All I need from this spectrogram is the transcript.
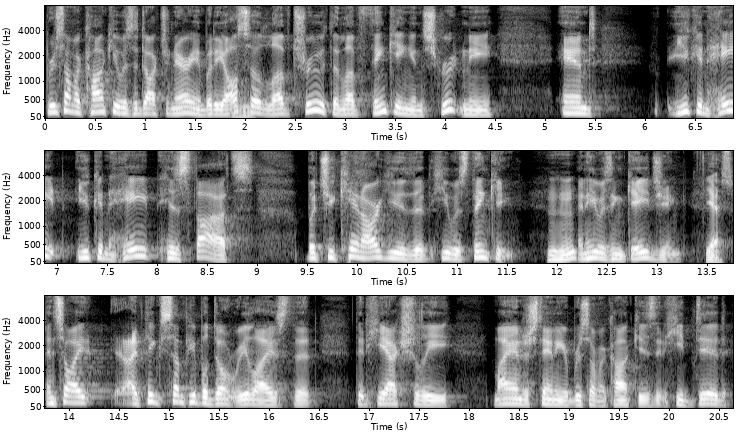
Bruce R. McConkie was a doctrinarian, but he also loved truth and loved thinking and scrutiny. And you can hate, you can hate his thoughts, but you can't argue that he was thinking mm-hmm. and he was engaging. Yes. And so I, I think some people don't realize that that he actually, my understanding of Bruce R. McConkie is that he did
